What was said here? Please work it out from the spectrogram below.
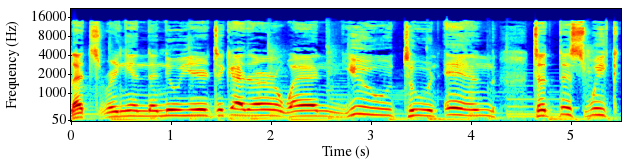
Let's ring in the new year together when you tune in to this week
